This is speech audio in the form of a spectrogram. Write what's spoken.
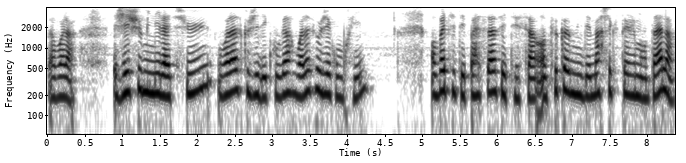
bah voilà, j'ai cheminé là-dessus, voilà ce que j'ai découvert, voilà ce que j'ai compris. En fait, c'était pas ça, c'était ça, un peu comme une démarche expérimentale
